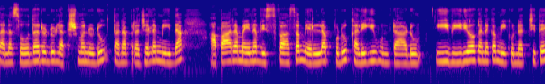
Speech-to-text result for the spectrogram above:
తన సోదరుడు లక్ష్మణుడు తన ప్రజల మీద అపారమైన విశ్వాసం ఎల్లప్పుడూ కలిగి ఉంటాడు. ఈ వీడియో కనుక మీకు నచ్చితే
